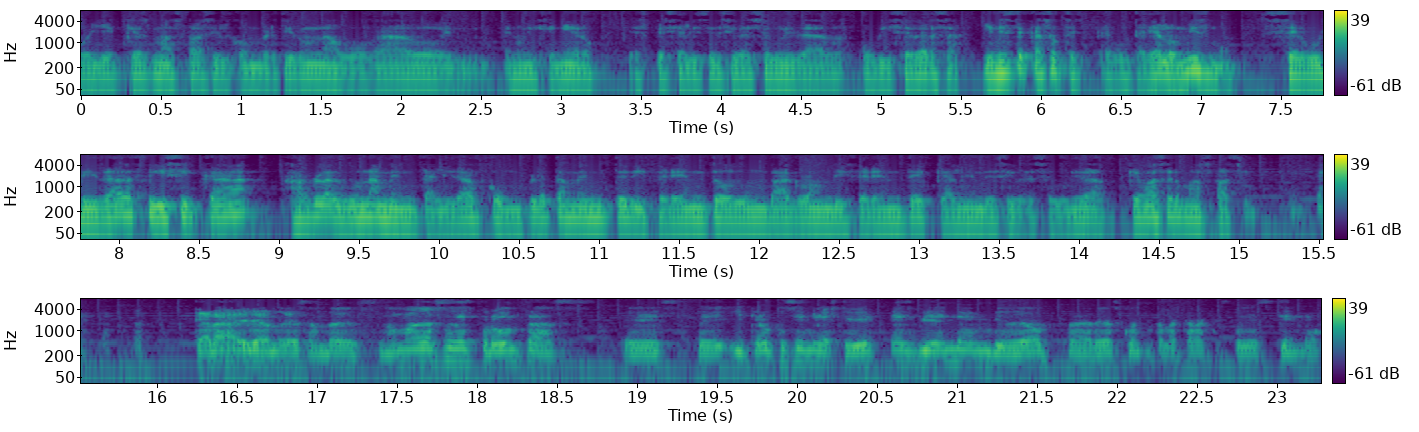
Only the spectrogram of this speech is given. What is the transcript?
Oye, ¿qué es más fácil convertir un abogado en, un ingeniero especialista en ciberseguridad o viceversa? Y en este caso te preguntaría lo mismo. ¿Seguridad física habla de una mentalidad completamente diferente o de un background diferente que alguien de ciberseguridad? ¿Qué va a ser más fácil? Caray, Andrés, Andrés, no me hagas esas preguntas. Este, y creo que si me lo estuvieras viendo en video te darías cuenta de la cara que estoy haciendo.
